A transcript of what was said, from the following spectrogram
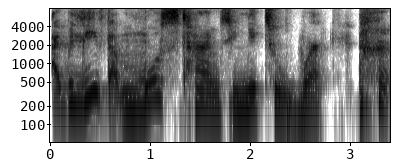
I believe that most times you need to work.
